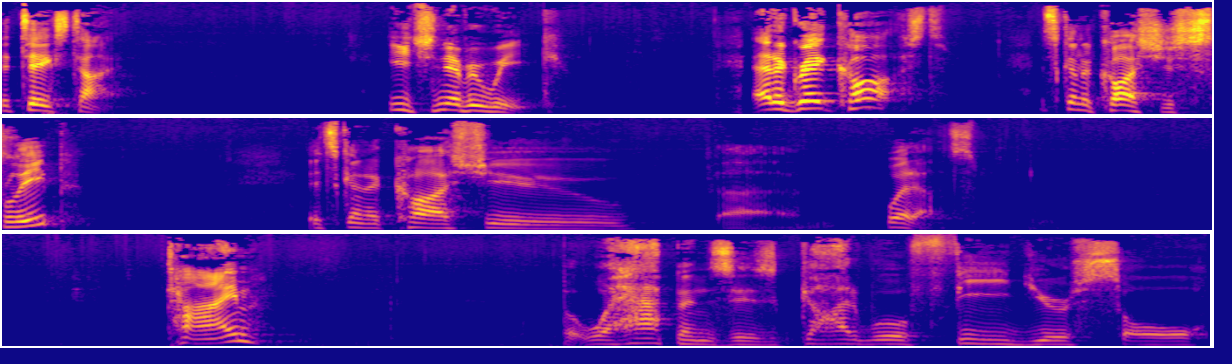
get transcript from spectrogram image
it takes time. Each and every week. At a great cost. It's going to cost you sleep. It's going to cost you, uh, what else? Time But what happens is God will feed your soul,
